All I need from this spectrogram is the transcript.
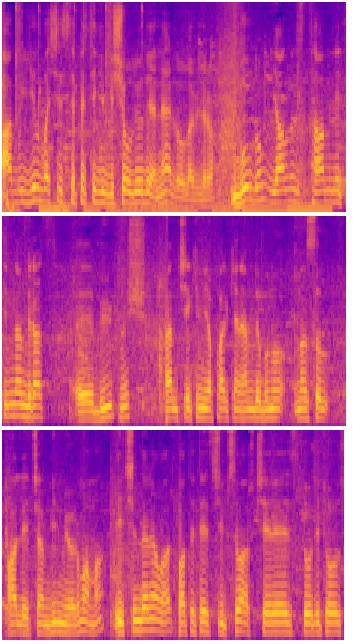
Abi bu yılbaşı sepeti gibi bir şey oluyordu ya. Nerede olabilir o? Buldum. Yalnız tahmin ettiğimden biraz e, büyükmüş. Hem çekim yaparken hem de bunu nasıl halledeceğim bilmiyorum ama içinde ne var? Patates çipsi var, çerez, Doritos,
